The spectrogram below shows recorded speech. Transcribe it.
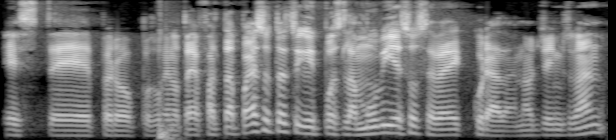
Este, pero pues bueno, todavía falta para eso. Entonces, y pues la movie, eso se ve curada, ¿no? James Gunn.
